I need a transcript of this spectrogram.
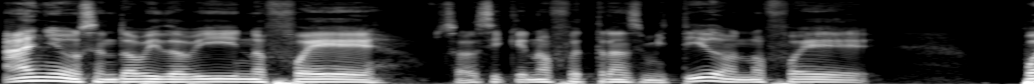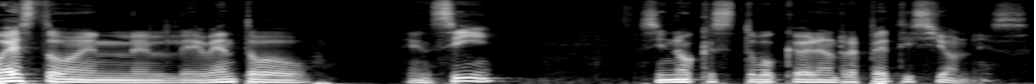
años en WWE no fue, así que no fue transmitido, no fue puesto en el evento en sí, sino que se tuvo que ver en repeticiones.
